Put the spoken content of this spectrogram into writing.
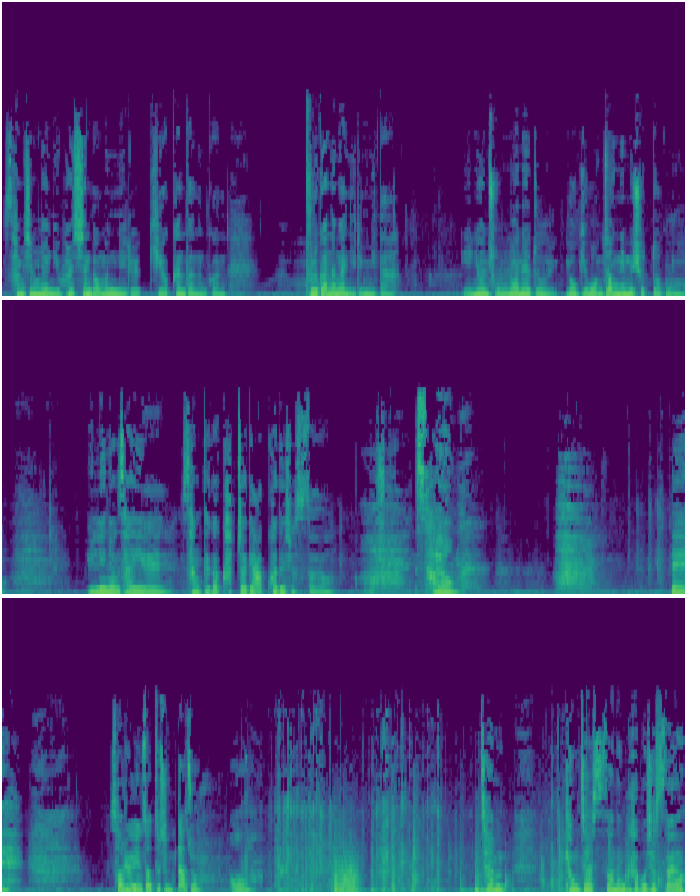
30년이 훨씬 넘은 일을 기억한다는 건 불가능한 일입니다. 2년 전만 해도 여기 원장님이셨다고. 1, 2년 사이에 상태가 갑자기 악화되셨어요. 서영. 네. 서류 인서트 좀 따줘. 어. 참, 경찰서는 가보셨어요?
